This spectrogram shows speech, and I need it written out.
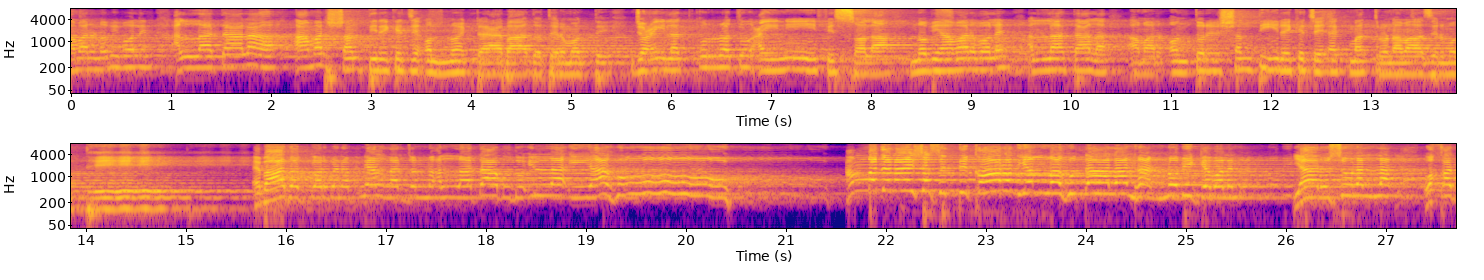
আমার নবী বলেন, আল্লাহ তাআলা আমার শান্তি রেখেছে অন্য একটা আবাদতের মধ্যে। জয়লাত কুররাতু আইনি ফিসলা নবী আমার বলেন, আল্লাহ তাআলা আমার অন্তরের শান্তি রেখেছে একমাত্র নামাজের মধ্যে। এবাদত করবেন আপনি আল্লাহর জন্য আল্লাহ তাবুদু ইল্লা ইয়াহু। আম্মা জান আয়েশা সিদ্দিকা রাদিয়াল্লাহু তাআলা নবীকে বলেন, ইয়া রাসূলুল্লাহ, ওয়াকাদ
